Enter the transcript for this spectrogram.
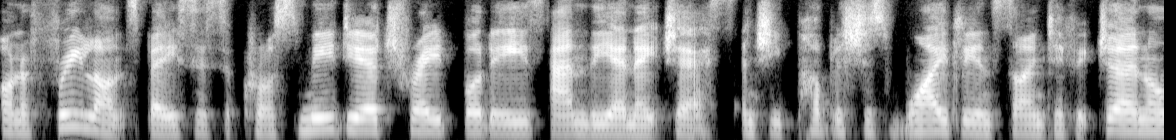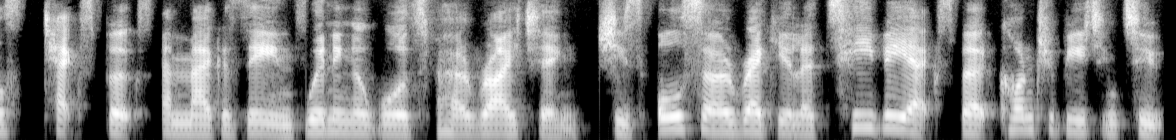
on a freelance basis across media, trade bodies, and the NHS. And she publishes widely in scientific journals, textbooks, and magazines, winning awards for her writing. She's also a regular TV expert contributing to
